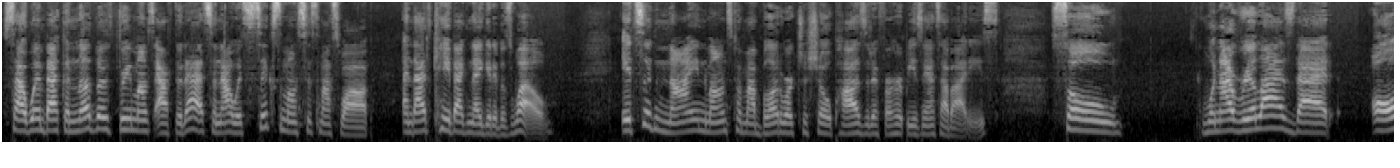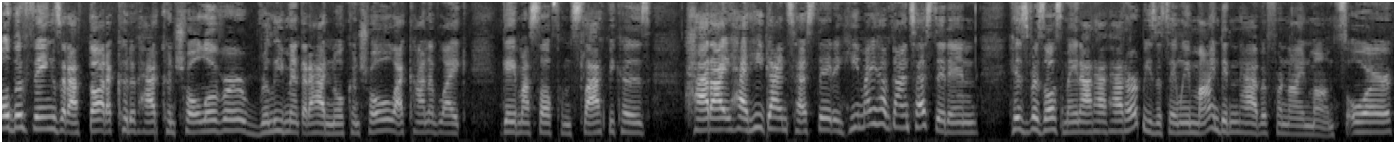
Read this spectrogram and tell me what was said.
So I went back another three months after that. So now it's six months since my swab, and that came back negative as well. It took nine months for my blood work to show positive for herpes antibodies. So when I realized that all the things that I thought I could have had control over really meant that I had no control, I kind of like gave myself some slack because had I had he gotten tested and he may have gotten tested and his results may not have had herpes the same way mine didn't have it for nine months or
